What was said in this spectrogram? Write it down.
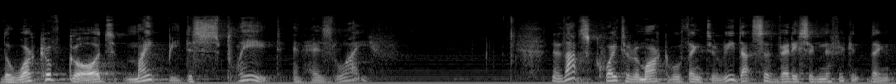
the work of God might be displayed in his life. Now, that's quite a remarkable thing to read. That's a very significant thing.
